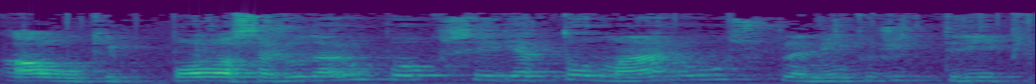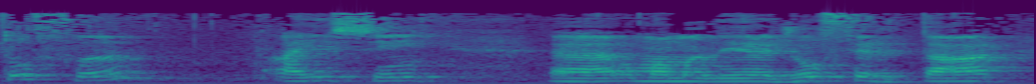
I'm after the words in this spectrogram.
algo que possa ajudar um pouco seria tomar o suplemento de triptofano. Aí sim, é uma maneira de ofertar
